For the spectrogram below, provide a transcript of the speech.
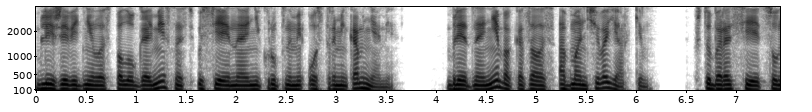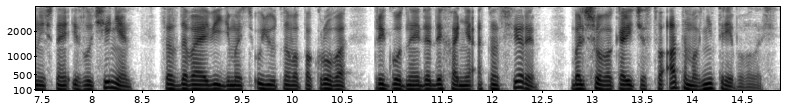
Ближе виднелась пологая местность, усеянная некрупными острыми камнями. Бледное небо казалось обманчиво ярким. Чтобы рассеять солнечное излучение, создавая видимость уютного покрова, пригодной для дыхания атмосферы, большого количества атомов не требовалось.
